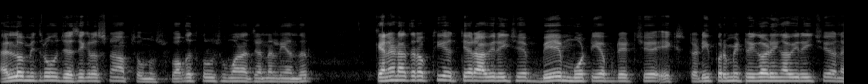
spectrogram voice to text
હેલો મિત્રો, જય શ્રી કૃષ્ણ. આપ સૌનું સ્વાગત કરું છું મારા ચેનલની અંદર. કેનેડા તરફથી અત્યારે આવી રહી છે બે મોટી અપડેટ છે. એક સ્ટડી પરમિટ રિગાર્ડિંગ આવી રહી છે અને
